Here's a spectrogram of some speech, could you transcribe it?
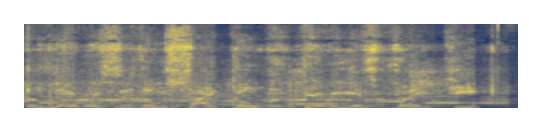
The lyricism psycho, furious Frankie.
